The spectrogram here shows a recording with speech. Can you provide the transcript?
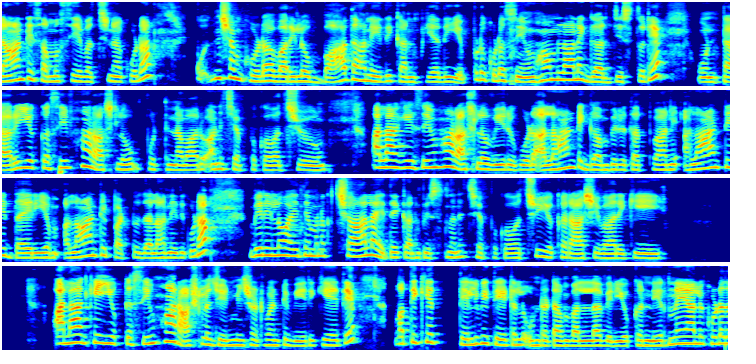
ఎలాంటి సమస్య వచ్చినా కూడా కొంచెం కూడా వారిలో బాధ అనేది కనిపించదు ఎప్పుడు కూడా సింహంలానే గర్జిస్తూనే ఉంటారు. ఈ యొక్క సింహరాశిలో పుట్టినవారు అని చెప్పుకోవచ్చు. అలాగే సింహరాశిలో వీరు కూడా అలాంటి గంభీరతత్వాన్ని అలాంటి ధైర్యం అలాంటి పట్టుదల అనేది కూడా వీరిలో అయితే మనకు చాలా అయితే కనిపిస్తుందని చెప్పుకోవచ్చు ఈ యొక్క రాశి వారికి. అలాగే ఈ యొక్క సింహ రాశిలో జన్మించినటువంటి వీరికి అయితే అతికే తెలివితేటలు ఉండటం వల్ల వీరి యొక్క నిర్ణయాలు కూడా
